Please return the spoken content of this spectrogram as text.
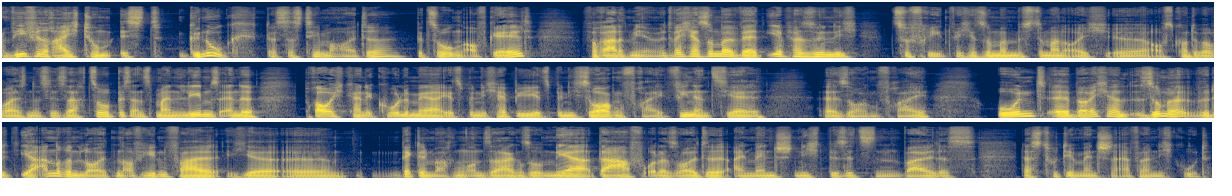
Wie viel Reichtum ist genug? Das ist das Thema heute, bezogen auf Geld. Verratet mir, mit welcher Summe werdet ihr persönlich zufrieden? Welche Summe müsste man euch äh, aufs Konto überweisen, dass ihr sagt, so, bis ans mein Lebensende brauche ich keine Kohle mehr, jetzt bin ich happy, jetzt bin ich sorgenfrei, finanziell äh, sorgenfrei. Und äh, bei welcher Summe würdet ihr anderen Leuten auf jeden Fall hier äh, einen Deckel machen und sagen, so mehr darf oder sollte ein Mensch nicht besitzen, weil das, das tut dem Menschen einfach nicht gut.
